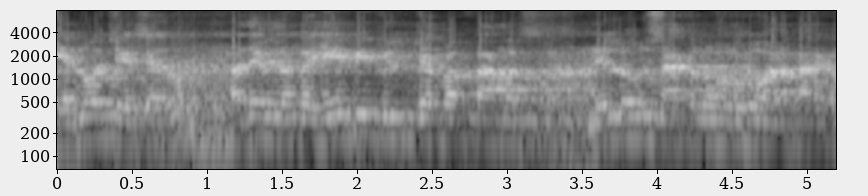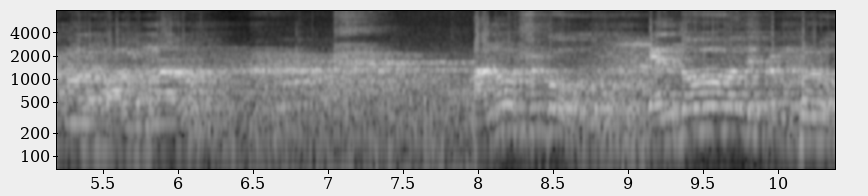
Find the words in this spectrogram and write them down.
ఎన్నో చేశారు. అదేవిధంగా AP film chamber of commerce Nellore శాఖలో కూడా వాళ్ళ కార్యక్రమంలో పాల్గొన్నారు. అనూషకు ఎంతో మంది ప్రముఖులు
